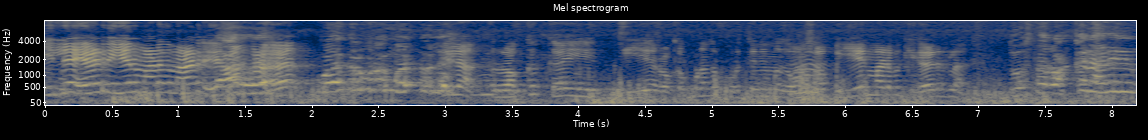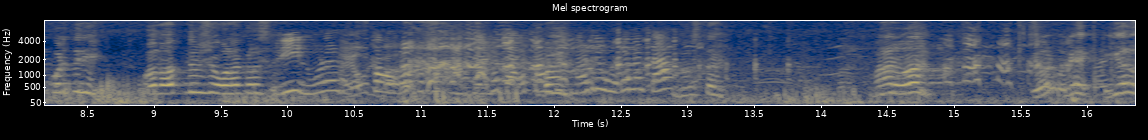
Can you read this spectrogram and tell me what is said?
ಇಲ್ಲೇ. ಹೇಳ್ರಿ ಏನ್ ಮಾಡೋದು ಮಾಡ್ರಿ. ಇಲ್ಲ ರೊಕ್ಕಕ್ಕ ಈ- ರೊಕ್ಕ ಕೊಡೋದು ಕೊಡ್ತೀನಿ ನಿಮಗೆ. ಒಂದ್ ಸ್ವಲ್ಪ ಏನ್ ಮಾಡ್ಬೇಕು ಹೇಳ್ರಲ್ಲ. ದೋಸ್ತ ರೊಕ್ಕ ನಾನೇ ನಿನ್ ಕೊಡ್ತೀನಿ. ಒಂದ್ ಹತ್ತು ನಿಮಿಷ ಒಳಗ್ ಕಳಿಸ್ರಿ ದೋಸ್ತ ಮಾರು. ಹೇಳು ಹೇಳು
